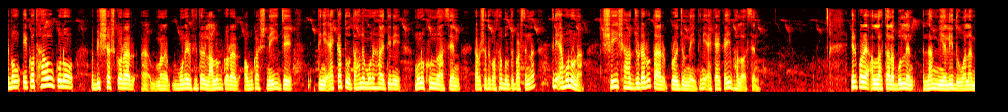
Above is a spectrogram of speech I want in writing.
এবং এ কথাও কোনো বিশ্বাস করার মানে মনের ভিতরে লালন করার অবকাশ নেই যে তিনি একা তো, তাহলে মনে হয় তিনি মনক্ষুণ্ণ আছেন, কারোর সাথে কথা বলতে পারছেন না, তিনি এমনও না, সেই সাহায্যটারও তার প্রয়োজন নেই, তিনি একা একাই ভালো আছেন। এরপরে আল্লাহ তালা বললেন, লাম ইয়ালিদ ওয়ালাম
